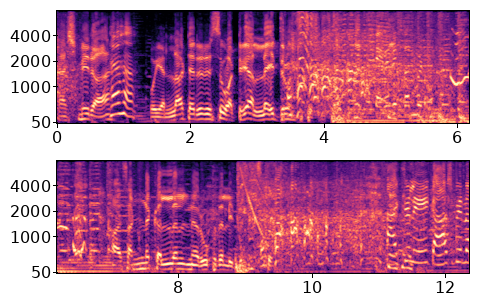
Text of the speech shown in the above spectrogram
ಕಾಶ್ಮೀರ ಓ ಎಲ್ಲಾ ಟೆರರಿಸ್ಟ್ ಒಟ್ಟಿಗೆ ಅಲ್ಲೇ ಇದ್ರು. ಆ ಸಣ್ಣ ಕಲ್ಲಲ್ಲಿನ ರೂಪದಲ್ಲಿ ಇದ್ರು. ಆಕ್ಚುಲಿ ಕಾಶ್ಮೀರ್ನ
